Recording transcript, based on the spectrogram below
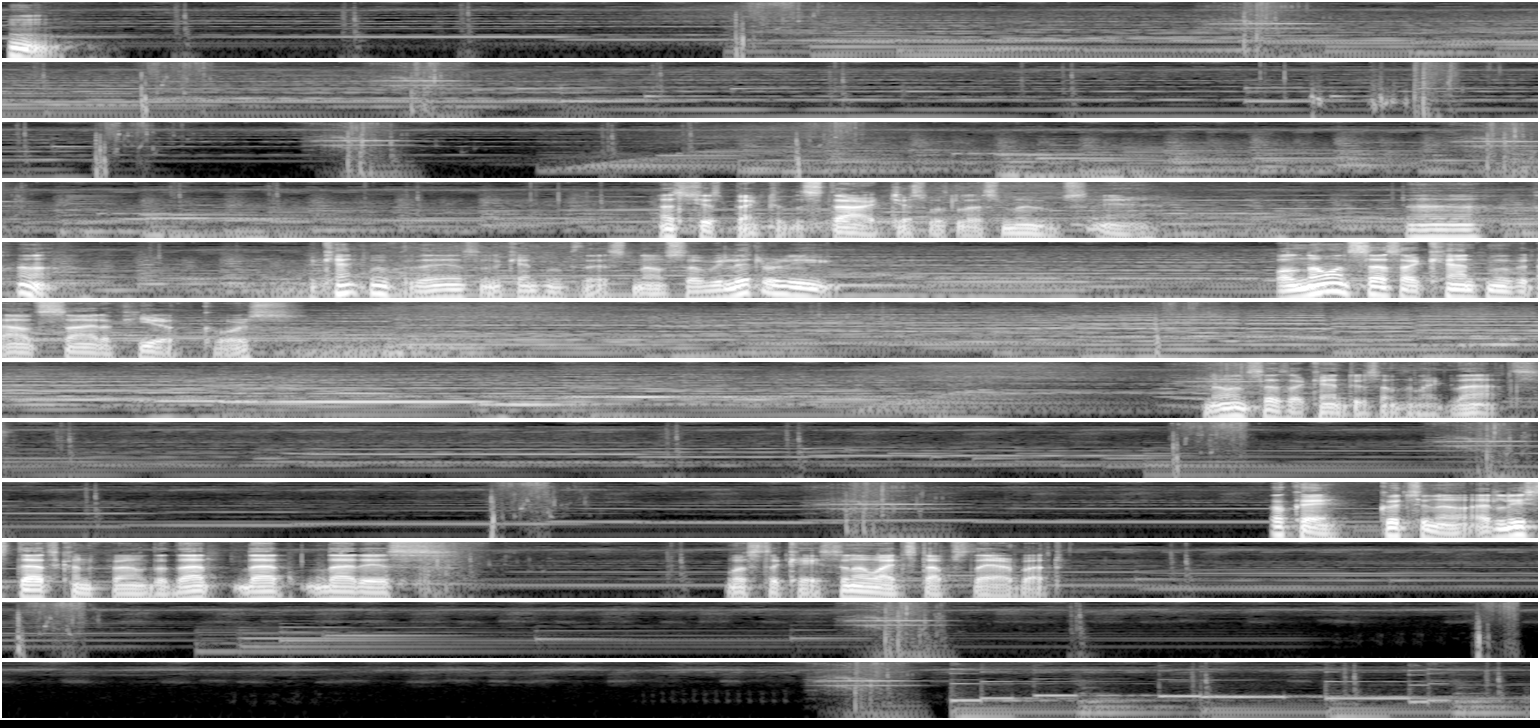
Hmm. That's just back to the start, just with less moves, yeah. Uh, huh. We can't move this, and we can't move this. now. so we literally... Well, no one says I can't move it outside of here, of course. No one says I can't do something like that. Okay, good to know. At least that's confirmed that that that, that is was the case. Don't know why it stops there, but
